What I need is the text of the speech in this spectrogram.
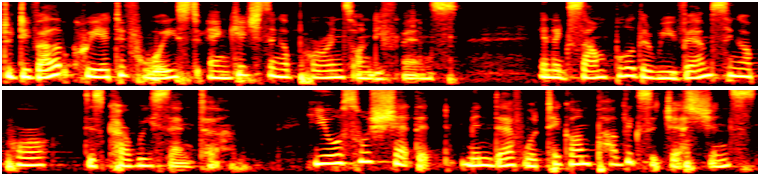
to develop creative ways to engage Singaporeans on defense. An example, the revamped Singapore Discovery Center. He also shared that MINDEF would take on public suggestions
